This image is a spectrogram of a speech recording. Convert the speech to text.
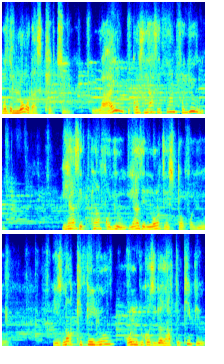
But the Lord has kept you. Why? Because He has a plan for you. He has a plan for you. He has a lot in store for you. He's not keeping you only because he just have to keep you.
